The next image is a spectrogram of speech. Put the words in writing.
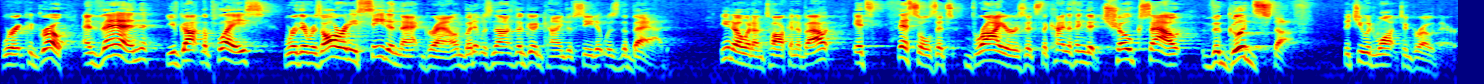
where it could grow. And then you've got the place where there was already seed in that ground, but it was not the good kind of seed, it was the bad. You know what I'm talking about. It's thistles, it's briars, it's the kind of thing that chokes out the good stuff that you would want to grow there.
